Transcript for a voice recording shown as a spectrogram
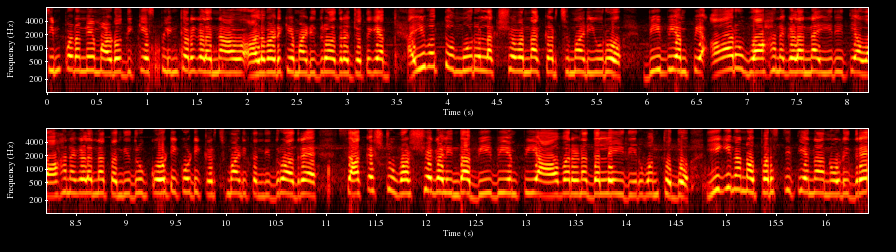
ಸಿಂಪಡಣೆ ಮಾಡೋದಿಕ್ಕೆ ಸ್ಪ್ಲಿಂಕರ್ ಗಳನ್ನ ಅಳವಡಿಕೆ ಮಾಡಿದ್ರು. ಅದರ ಜೊತೆಗೆ ಐವತ್ತು ಮೂರು ಲಕ್ಷವನ್ನ ಖರ್ಚು ಮಾಡಿ ಇವರು ಬಿಬಿಎಂಪಿ ಆರು ವಾಹನಗಳನ್ನ ಈ ರೀತಿಯ ವಾಹನಗಳನ್ನ ತಂದಿದ್ರು. ಕೋಟಿ ಕೋಟಿ ಖರ್ಚು ಮಾಡಿ ತಂದಿದ್ರು. ಆದ್ರೆ ಸಾಕಷ್ಟು ವರ್ಷಗಳಿಂದ ಬಿಬಿಎಂಪಿಯ ಆವರಣದಲ್ಲೇ ಇದಿರುವಂತದ್ದು ಈಗಿನ ನಾವು ಪರಿಸ್ಥಿತಿಯನ್ನ ನೋಡಿದ್ರೆ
